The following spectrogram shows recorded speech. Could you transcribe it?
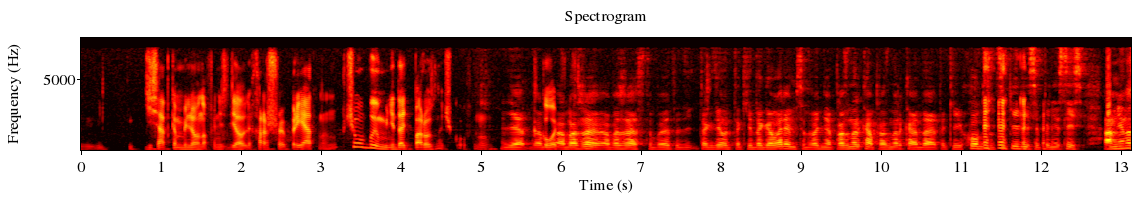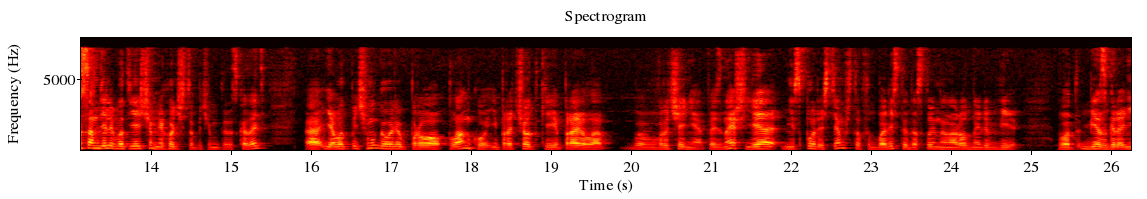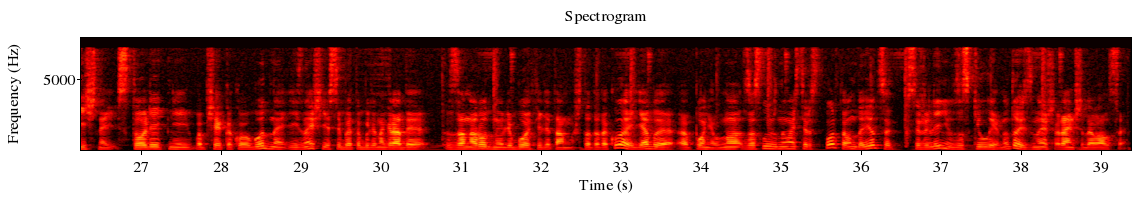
десяткам миллионов они сделали хорошо и приятно, ну почему бы им не дать пару значков? Ну, Я обожаю, обожаю с тобой это так делать, такие договариваемся два дня, про знарка, про знарка, да, такие хоп, зацепились и понеслись. А мне на самом деле, вот я еще, мне хочется почему-то рассказать, а, я вот почему говорю про планку и про четкие правила вручения. То есть, знаешь, я не спорю с тем, что футболисты достойны народной любви. Вот безграничной, столетней, вообще какой угодно. И знаешь, если бы это были награды за народную любовь или там что-то такое, я бы э, понял. Но заслуженный мастер спорта, он дается, к сожалению, за скиллы. Ну, то есть, знаешь, раньше давался.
